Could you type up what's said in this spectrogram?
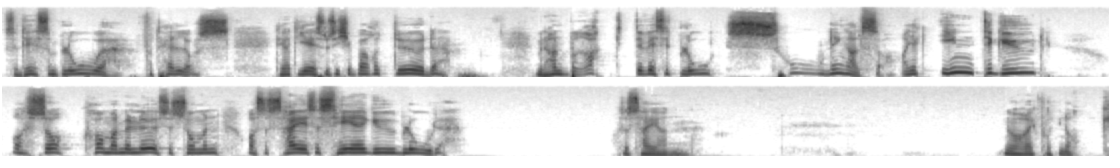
Så det som blodet forteller oss, det er at Jesus ikke bare døde, men han brakte ved sitt blod soning, altså. Han gikk inn til Gud, og så kom han med løsesummen, og så sier så ser Gud blodet. Og så sier han Nå har jeg fått nok.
